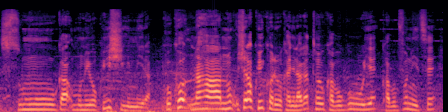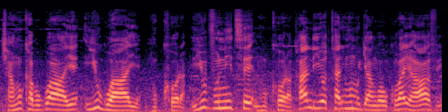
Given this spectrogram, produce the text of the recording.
si umwuga umuntu yokwishimira kuko ahantu ushobora kuyikorera ukanyira gatoya ukaba uguye ukaba uvunitse cyangwa ukaba urwaye iyo urwaye ntukora iyo uvunitse ntukora kandi iyo utari nk'umuryango wawe ukubaye hafi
